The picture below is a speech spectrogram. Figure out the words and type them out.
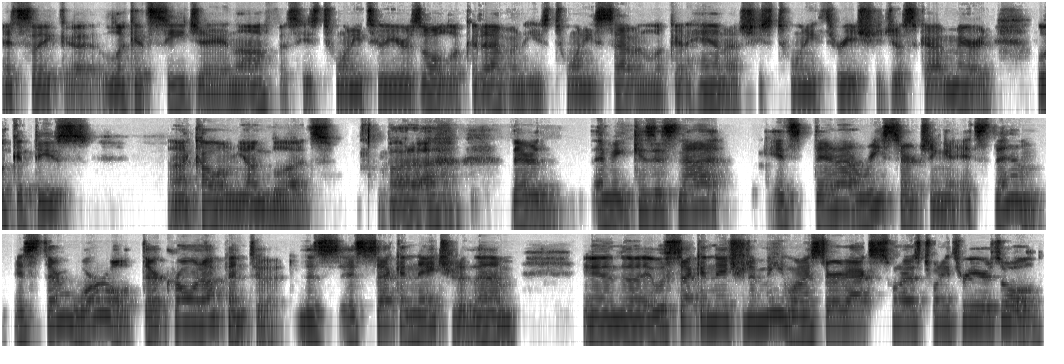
it's like, uh, look at CJ in the office. He's 22 years old. Look at Evan. He's 27. Look at Hannah. She's 23. She just got married. Look at these, I call them young bloods, but uh, they're, I mean, because it's not, it's they're not researching it. It's them. It's their world. They're growing up into it. This is second nature to them, and uh, it was second nature to me when I started Axis when I was 23 years old.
